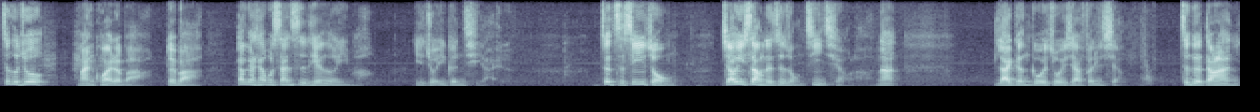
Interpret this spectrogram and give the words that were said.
这个就蛮快的吧，对吧？大概差不多三四天而已嘛，也就一根起来了。这只是一种。交易上的这种技巧了，那来跟各位做一下分享。这个当然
